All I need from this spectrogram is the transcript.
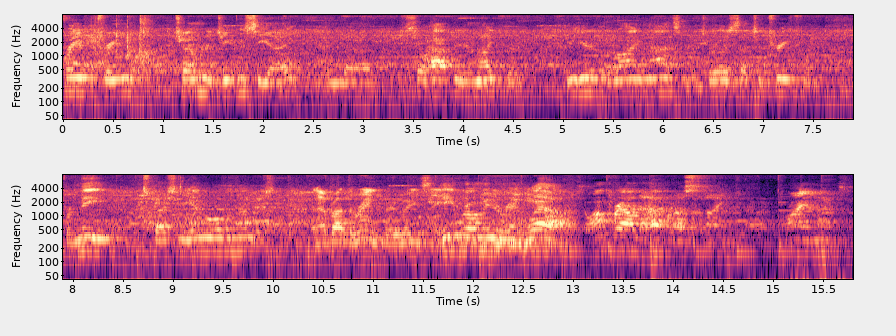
Frank Petrini, Chairman of GBCA, and uh, so happy tonight to be here with Ryan Madson. It's really such a treat for, for me, especially and all the members. And I brought the ring for everybody to see. He brought me the ring. Wow. So I'm proud to have with us tonight uh, Ryan Madson.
